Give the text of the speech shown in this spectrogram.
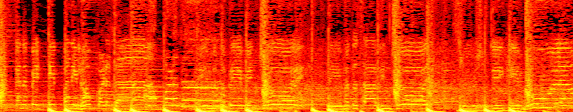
పక్కన పెట్టి పనిలో పడదా. तो साबिन जोय सृष्टि की मूलम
